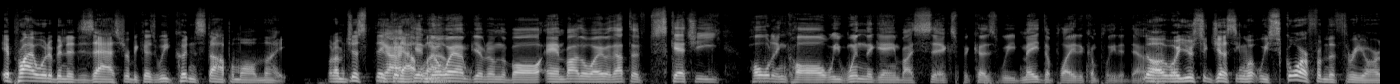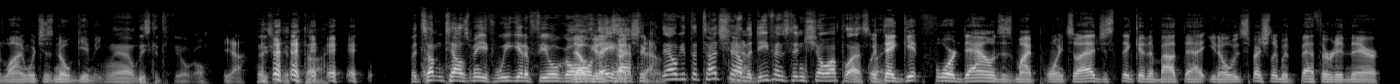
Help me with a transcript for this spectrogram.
it probably would have been a disaster because we couldn't stop them all night. But I'm just thinking yeah, I out can, loud. no way I'm giving them the ball. And by the way, without the sketchy holding call, we win the game by six because we made the play to complete it down. No, well, you're suggesting what we score from the three yard line, which is no gimme. Yeah, at least get the field goal. Yeah. At least we get the tie. But something tells me if we get a field goal They'll and get they have touchdown. to, they'll get the touchdown. Yeah. The defense didn't show up last But night. But they get four downs, is my point. So I was just thinking about that, you know, especially with Beathard in there.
